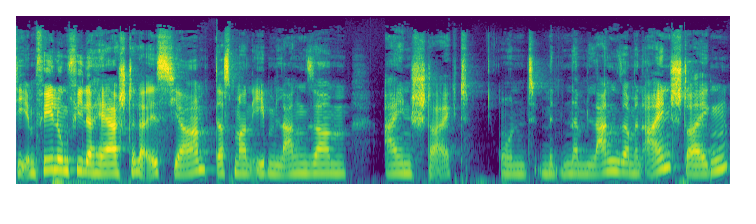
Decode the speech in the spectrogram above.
die Empfehlung vieler Hersteller ist ja, dass man eben langsam einsteigt. Und mit einem langsamen Einsteigen,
